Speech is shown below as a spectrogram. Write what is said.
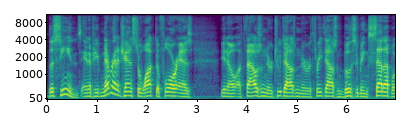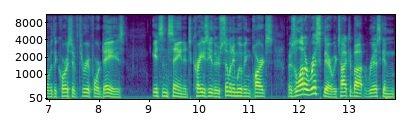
the scenes. And if you've never had a chance to walk the floor as, you know, a thousand or two thousand or three thousand booths are being set up over the course of three or four days, it's insane. It's crazy. There's so many moving parts. There's a lot of risk there. We talked about risk and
